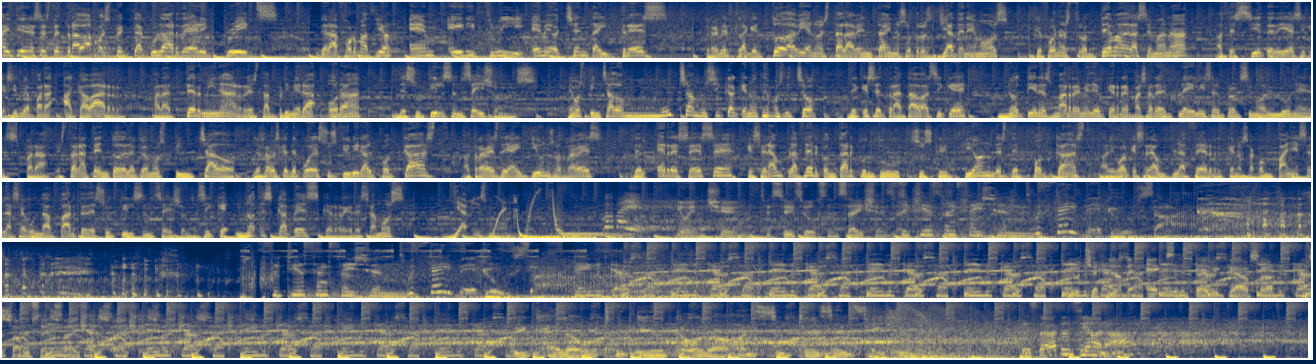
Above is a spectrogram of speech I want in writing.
Ahí tienes este trabajo espectacular de Eric Pritz de la formación M83, M83, remezcla que todavía no está a la venta y nosotros ya tenemos, que fue nuestro tema de la semana hace 7 días y que sirve para acabar, para terminar esta primera hora de Sutil Sensations. Hemos pinchado mucha música que no te hemos dicho de qué se trataba, así que no tienes más remedio que repasar el playlist el próximo lunes para estar atento de lo que hemos pinchado. Ya sabes que te puedes suscribir al podcast a través de iTunes o a través del RSS, que será un placer contar con tu suscripción de este podcast, al igual que será un placer que nos acompañes en la segunda parte de Sutil Sensations. Así que no te escapes, que regresamos ya mismo. You're in tune to Sutil Sensations. Sutil Sensations. With David. Sutil Sensations. With David. David Gausa. David Gausa. David Gausa. David Gausa. David Gausa. You're checking out the excellent David Gausser and Subtle Sensations. David Gausa. David Gausa. David Gausa. David Gausa. Big hello to David Goza on Sutil Sensations. Prestar atención, ¿ah?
